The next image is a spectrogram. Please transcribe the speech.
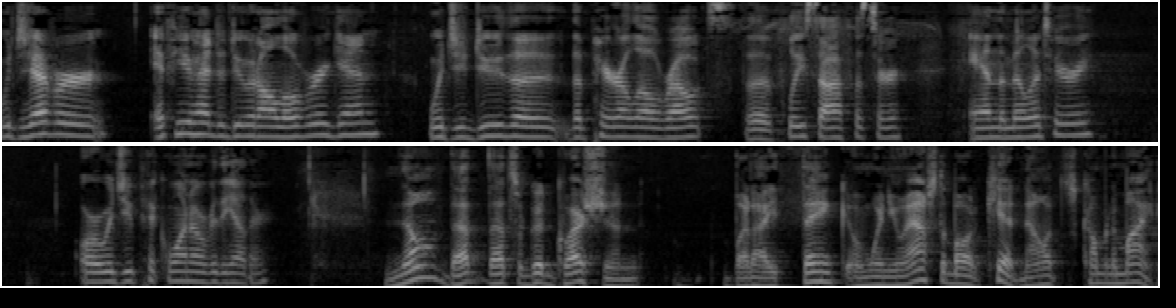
would you ever, if you had to do it all over again, would you do the the parallel routes, the police officer and the military, or would you pick one over the other? No, that that's a good question. But I think when you asked about a kid, now it's coming to mind.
